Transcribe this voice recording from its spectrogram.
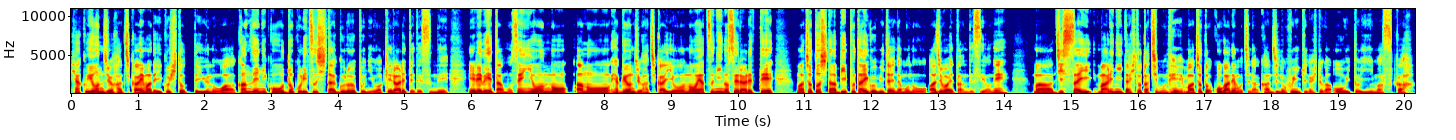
148階まで行く人っていうのは完全にこう独立したグループに分けられてですねエレベーターも専用のあの148階用のやつに乗せられて、まあ、ちょっとした VIP 待遇みたいなものを味わえたんですよね。まあ実際周りにいた人たちもね、まあちょっと小金持ちな感じの雰囲気の人が多いと言いますか。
